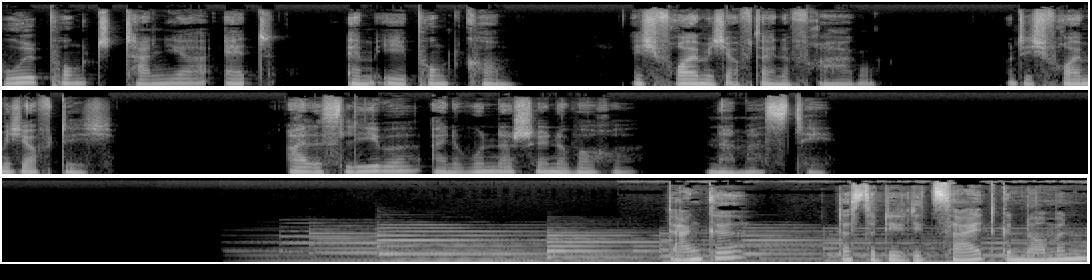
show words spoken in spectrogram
cool.tanja@me.com. Ich freue mich auf deine Fragen und ich freue mich auf dich. Alles Liebe, eine wunderschöne Woche. Namaste. Danke, dass du dir die Zeit genommen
